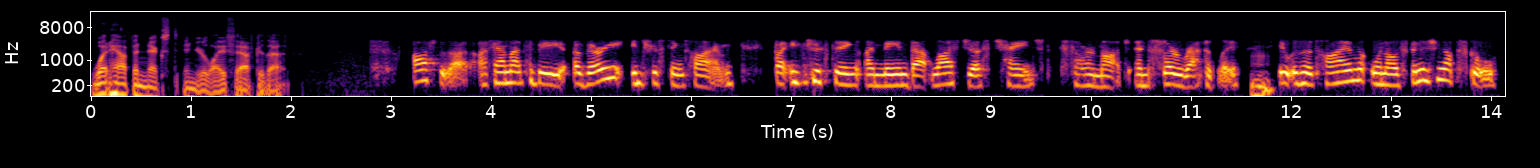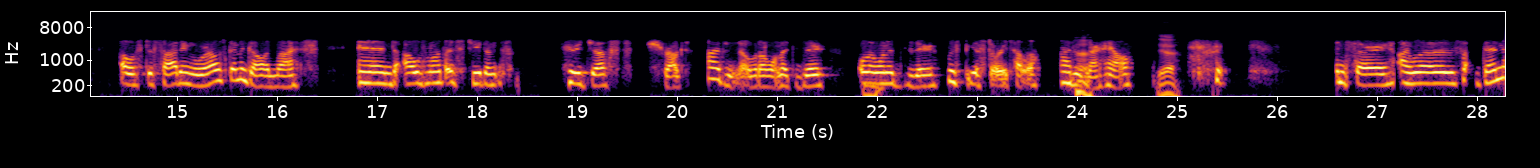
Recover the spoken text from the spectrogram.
What happened next in your life after that? after that, I found that to be a very interesting time. By interesting, I mean that life just changed so much and so rapidly. Mm-hmm. It was a time when I was finishing up school, I was deciding where I was going to go in life, and I was one of those students who just shrugged. I didn't know what I wanted to do. All I mm-hmm. wanted to do was be a storyteller. I didn't Huh. know how. Yeah. And so I was then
